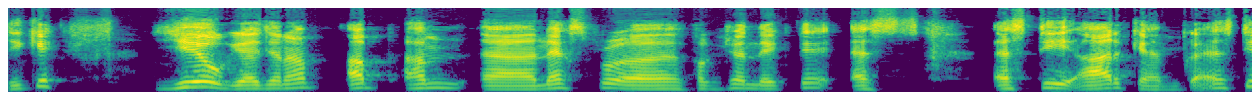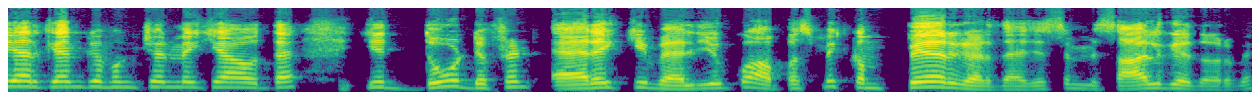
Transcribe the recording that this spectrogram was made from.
ठीक है? ये हो गया जनाब। अब हम नेक्स्ट फ़ंक्शन देखते हैं S S T R cam का। एस टी आर कैम के फ़ंक्शन में क्या होता है? ये दो डिफरेंट एरे की वैल्यू को आपस में कंपेयर करता है। जैसे मिसाल के तौर पे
